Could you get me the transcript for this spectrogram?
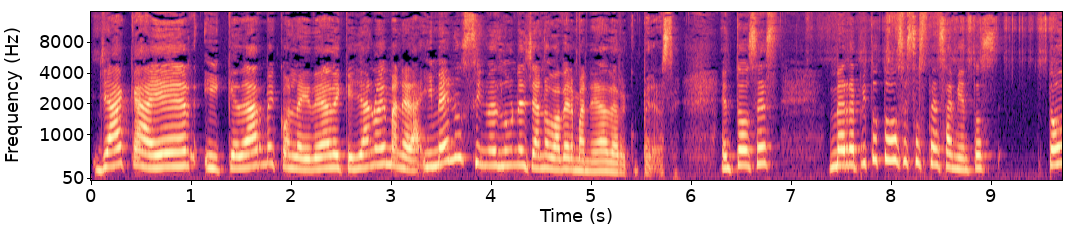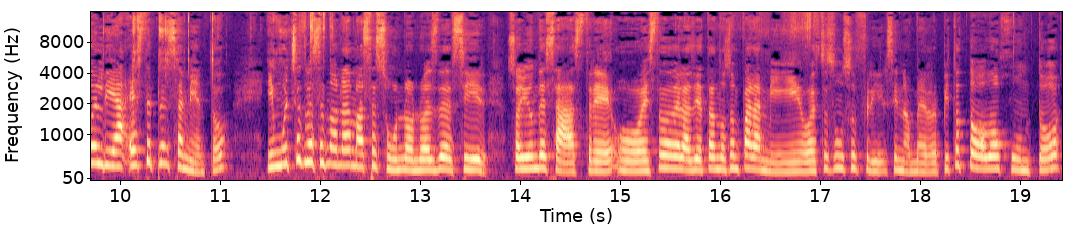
ya caer y quedarme con la idea de que ya no hay manera, y menos si no es lunes ya no va a haber manera de recuperarse. Entonces, me repito todos estos pensamientos todo el día, este pensamiento, y muchas veces no nada más es uno, no es decir, soy un desastre o esto de las dietas no son para mí o esto es un sufrir, sino me repito todo junto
